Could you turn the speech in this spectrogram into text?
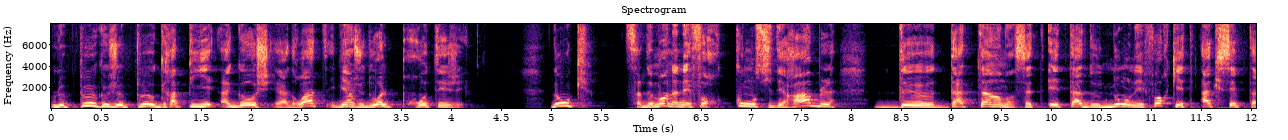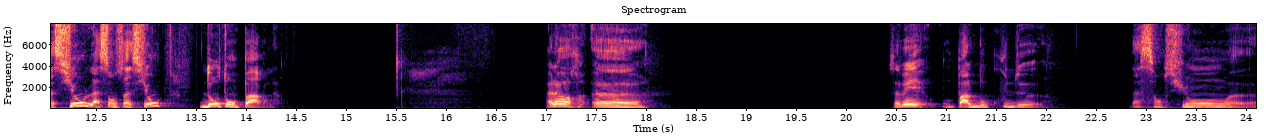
le peu que je peux grappiller à gauche et à droite, eh bien, je dois le protéger. Donc, ça demande un effort considérable d'atteindre cet état de non-effort qui est acceptation, la sensation dont on parle. Alors, euh, vous savez, on parle beaucoup d'ascension, euh,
